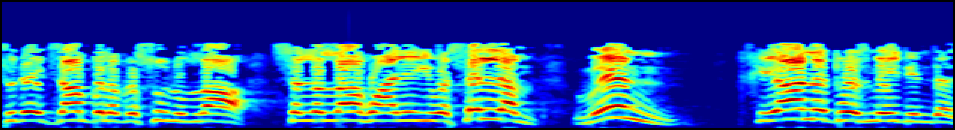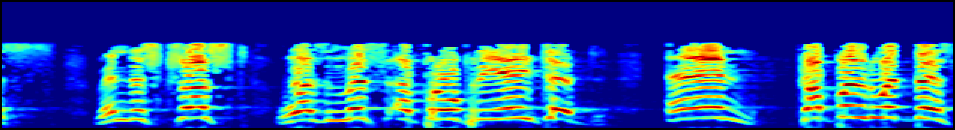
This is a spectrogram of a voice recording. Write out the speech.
to the example of Rasulullah sallallahu alaihi wasallam. When khianat was made in this, when this trust was misappropriated, and coupled with this,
